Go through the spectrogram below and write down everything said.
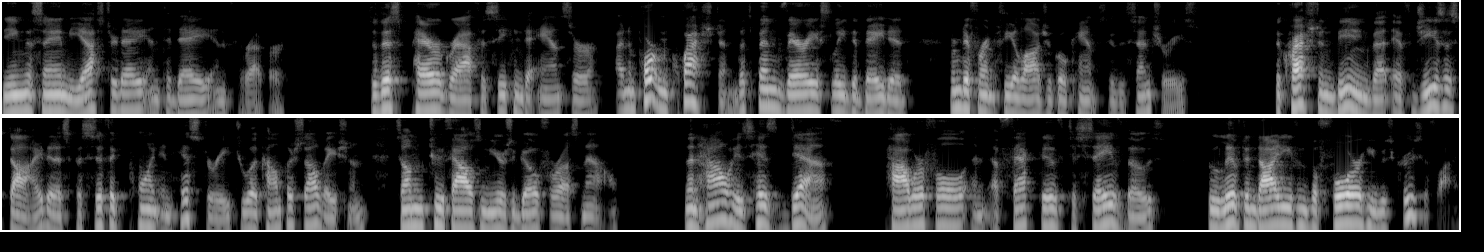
being the same yesterday and today and forever. So, this paragraph is seeking to answer an important question that's been variously debated from different theological camps through the centuries. The question being that if Jesus died at a specific point in history to accomplish salvation, some 2,000 years ago for us now, then how is his death powerful and effective to save those who lived and died even before he was crucified?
